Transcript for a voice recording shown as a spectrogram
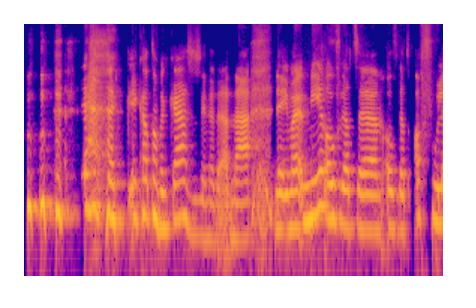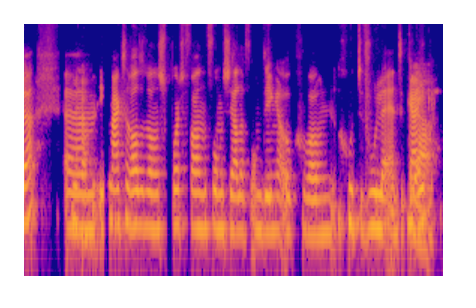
ja, ik had nog een casus inderdaad. Nou, nee, maar meer over dat, um, over dat afvoelen. Um, Ik maak er altijd wel een sport van voor mezelf om dingen ook gewoon goed te voelen en te kijken.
